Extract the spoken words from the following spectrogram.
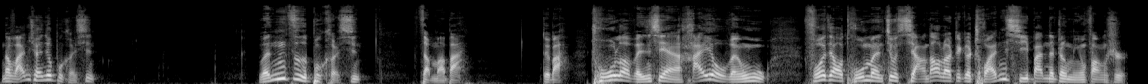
那完全就不可信。文字不可信，怎么办？对吧？除了文献，还有文物。佛教徒们就想到了这个传奇般的证明方式，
